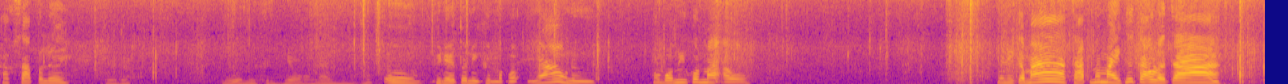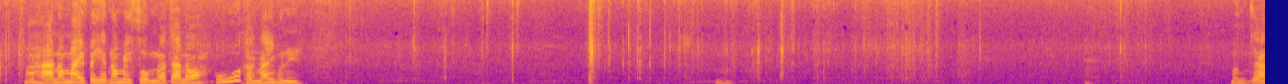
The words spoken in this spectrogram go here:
หักซับไปเลยเดี๋ยว อู้อันนี้ขึ้นเหี้ยวของง่ายนี่เออพี่เนี่ยตัวนี้ขึ้นมากยาวหนึ่งเพราะบ่มีคนมาเอาวันนี้ก็มาซับน้ำใหม่คือเก่าเหรอจ้า มาหาน้ำใหม่ไปเฮ็ดน้ำใหม่สมเนาะจ้าเนาะอู้ข้างในพุ่นนี่มเบิ่งจ้า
